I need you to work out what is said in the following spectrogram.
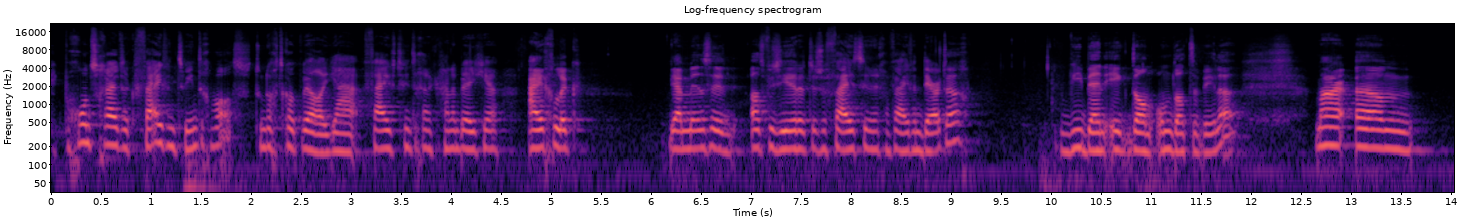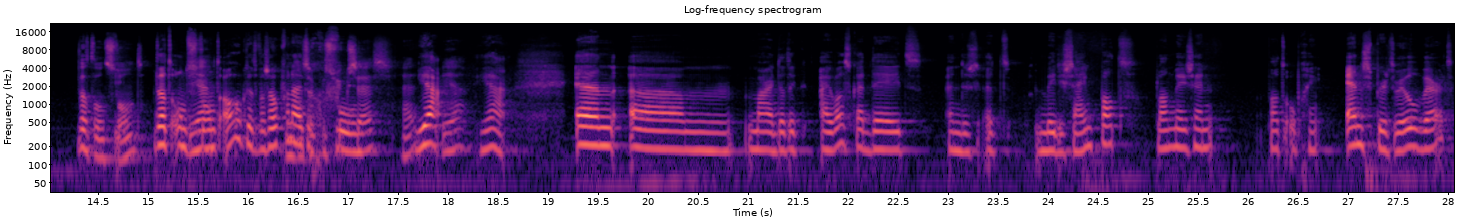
Ik begon te schrijven dat ik 25 was. Toen dacht ik ook wel, ja, 25 en ik ga een beetje eigenlijk, ja, mensen adviseren tussen 25 en 35. Wie ben ik dan om dat te willen? Maar ehm, Dat ontstond. dat ontstond ook. Dat was ook vanuit dat een gevoel. succes. Hè? Ja. ja. Ja. En, ehm, maar dat ik ayahuasca deed en dus het medicijnpad, plantmedicijnpad opging en spiritueel werd,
